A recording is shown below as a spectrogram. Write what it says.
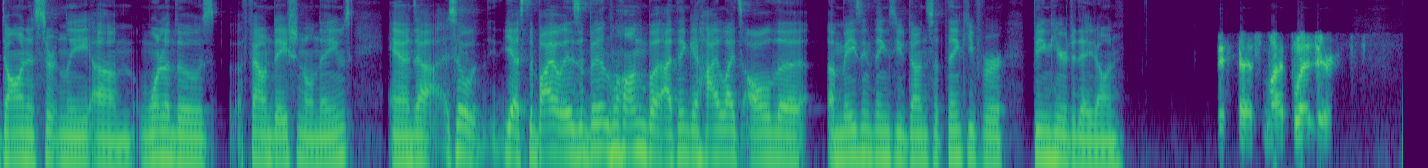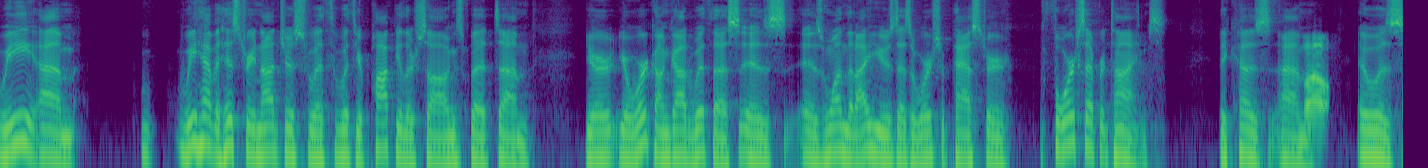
Don is certainly um, one of those foundational names. And uh, so, yes, the bio is a bit long, but I think it highlights all the amazing things you've done. So, thank you for being here today, Don. That's my pleasure. We um we have a history not just with with your popular songs, but um your your work on God with us is is one that I used as a worship pastor four separate times because um Wow. it was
